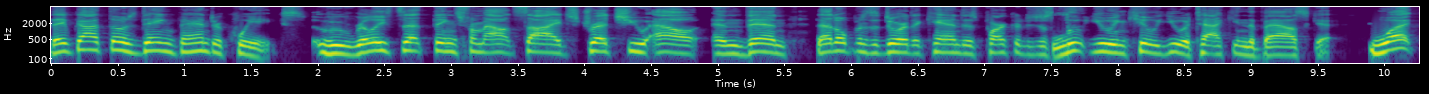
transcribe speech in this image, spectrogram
they've got those dang Vanderquigs who really set things from outside, stretch you out, and then that opens the door to Candace Parker to just loot you and kill you attacking the basket. What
